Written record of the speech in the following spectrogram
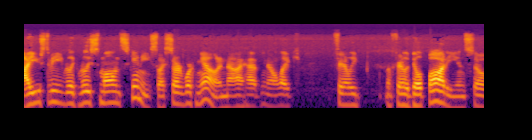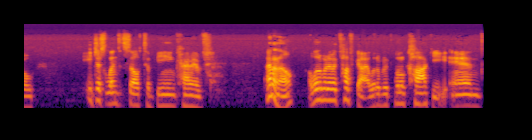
i used to be like really small and skinny so i started working out and now i have you know like fairly a fairly built body and so it just lends itself to being kind of i don't know a little bit of a tough guy a little bit a little cocky and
